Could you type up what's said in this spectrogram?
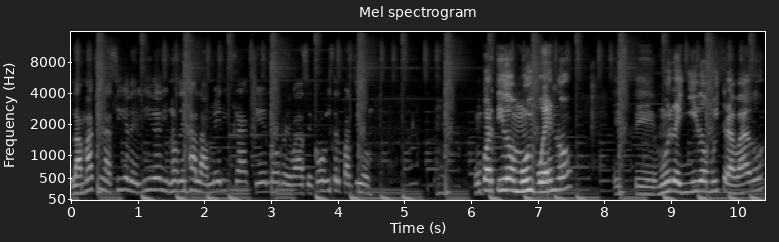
la máquina sigue de líder y no deja a la América que lo rebase. ¿Cómo viste el partido? Un partido muy bueno, este, muy reñido, muy trabado.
